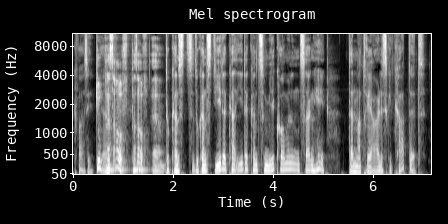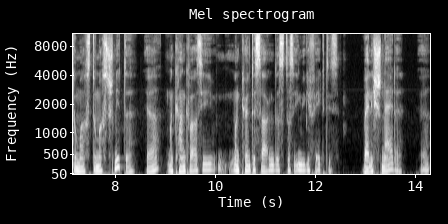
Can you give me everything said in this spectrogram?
quasi. Du, ja. pass auf, pass auf. Ähm, du kannst, du kannst, jeder kann, jeder kann zu mir kommen und sagen, hey, dein Material ist gecuttet, du machst, du machst Schnitte, ja. Man kann quasi, man könnte sagen, dass das irgendwie gefaked ist, weil ich schneide, ja.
